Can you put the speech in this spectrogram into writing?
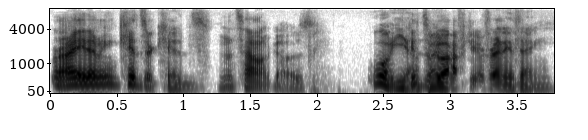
right? I mean, kids are kids. That's how it goes. Well, yeah, kids but, go after you for anything.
